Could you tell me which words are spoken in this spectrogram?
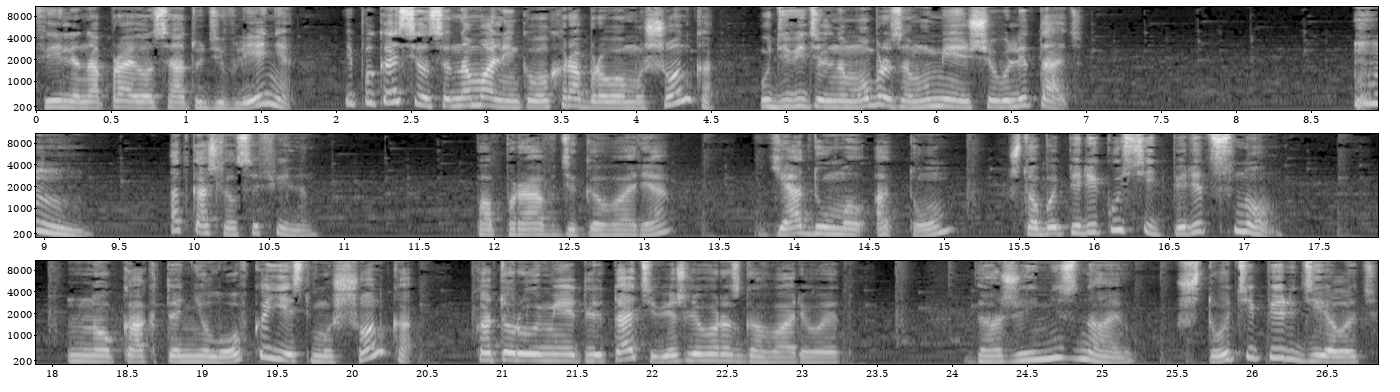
Филин направился от удивления и покосился на маленького храброго мышонка, удивительным образом умеющего летать. – откашлялся Филин. «По правде говоря, я думал о том, чтобы перекусить перед сном. Но как-то неловко есть мышонка, который умеет летать и вежливо разговаривает. Даже и не знаю, что теперь делать».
